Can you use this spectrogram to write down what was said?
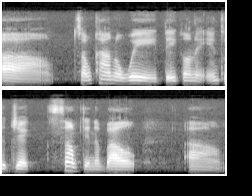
uh, some kind of way, they're going to interject something about um,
